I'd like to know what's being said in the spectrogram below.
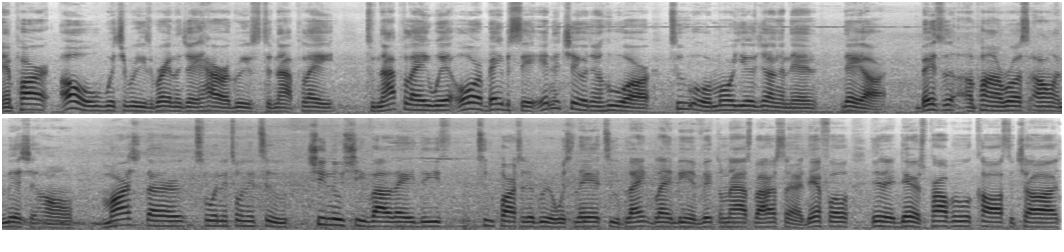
In part O, which reads Braylon J. Howard agrees to not play to not play with or babysit any children who are two or more years younger than they are. Based upon Ross' own admission on March 3rd, 2022, she knew she violated these two parts of the agreement, which led to blank blank being victimized by her son. Therefore, there is probable cause to charge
